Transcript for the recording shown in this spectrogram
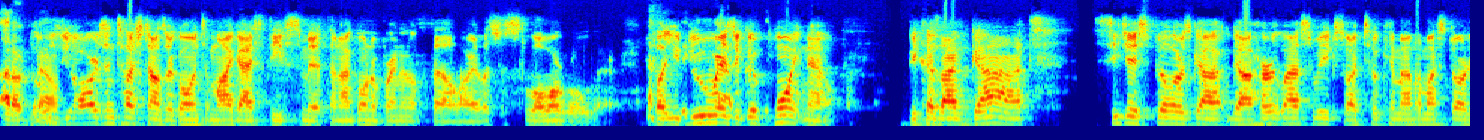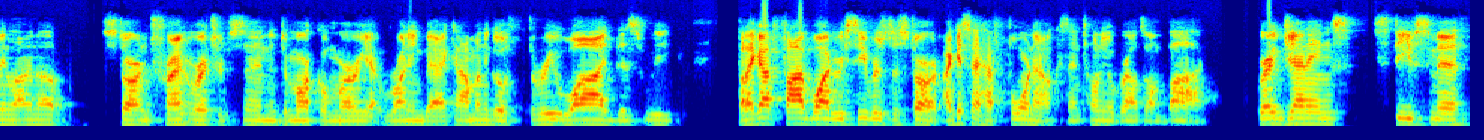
I don't know. yards and touchdowns are going to my guy Steve Smith. They're not going to Brandon LaFell. All right, let's just slow our roll there. But you do raise a good point now, because I've got C.J. Spiller's got got hurt last week, so I took him out of my starting lineup, starting Trent Richardson and DeMarco Murray at running back, and I'm going to go three wide this week. But I got five wide receivers to start. I guess I have four now because Antonio Brown's on bye. Greg Jennings, Steve Smith,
